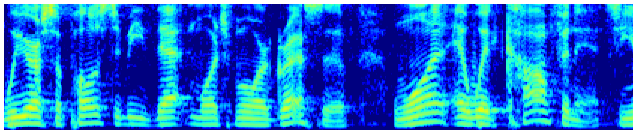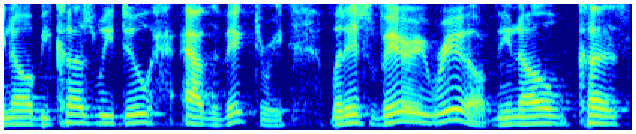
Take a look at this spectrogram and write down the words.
we are supposed to be that much more aggressive. One and with confidence, you know, because we do have the victory. But it's very real, you know, because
